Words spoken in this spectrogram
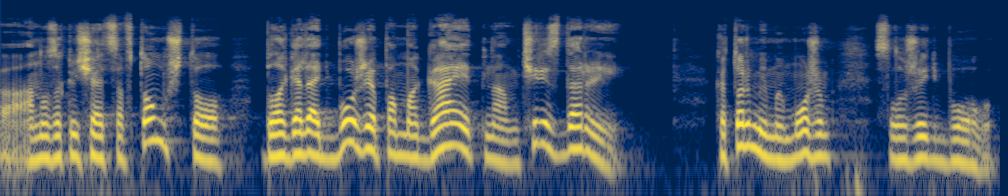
оно заключается в том, что благодать Божия помогает нам через дары, которыми мы можем служить Богу.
